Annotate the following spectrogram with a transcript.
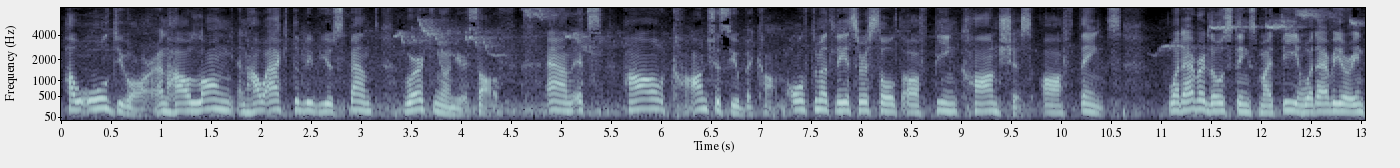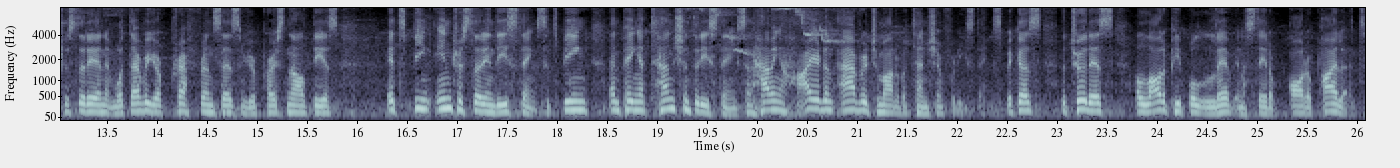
how old you are, and how long and how actively you spent working on yourself, and it's how conscious you become. Ultimately, it's a result of being conscious of things whatever those things might be and whatever you're interested in and whatever your preferences and your personality is it's being interested in these things. It's being and paying attention to these things and having a higher than average amount of attention for these things. Because the truth is a lot of people live in a state of autopilot.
